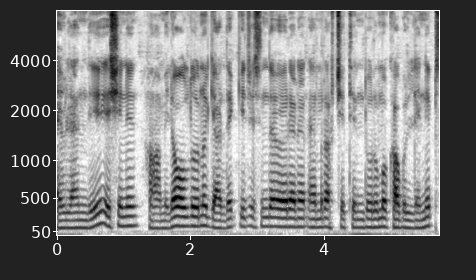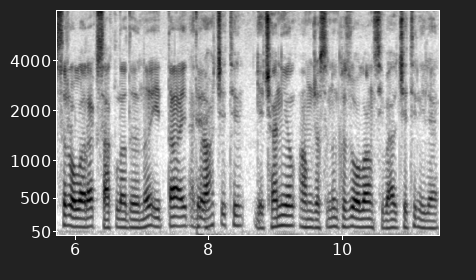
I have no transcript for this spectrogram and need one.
Evlendiği eşinin hamile olduğunu gerdek gecesinde öğrenen Emrah Çetin durumu kabullenip sır olarak sakladığını iddia etti. Emrah Çetin geçen yıl amcasının kızı olan Sibel Çetin ile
